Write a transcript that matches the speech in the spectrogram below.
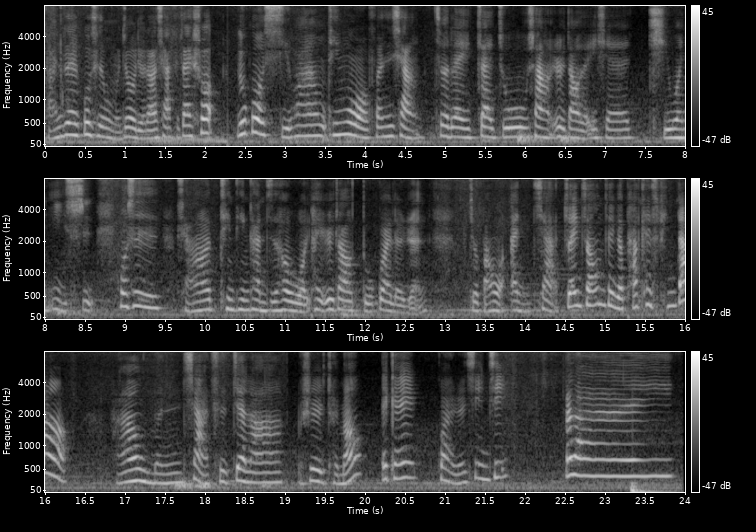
反正这个故事我们就留到下次再说。如果喜欢听我分享这类在租屋上遇到的一些奇闻异事，或是想要听听看之后我可以遇到多怪的人，就帮我按下追踪这个 podcast 频道。好，我们下次见啦！我是腿毛，A.K.A 怪人信机，拜拜。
